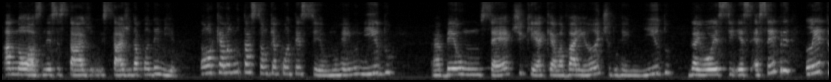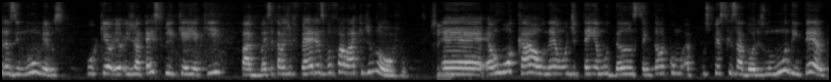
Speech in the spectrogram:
a nós nesse estágio, estágio da pandemia. Então, aquela mutação que aconteceu no Reino Unido, a B117, que é aquela variante do Reino Unido, ganhou esse, esse é sempre letras e números, porque eu, eu já até expliquei aqui Fábio, mas você estava de férias, vou falar aqui de novo. É, é o local né, onde tem a mudança. Então, é como é, os pesquisadores no mundo inteiro,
